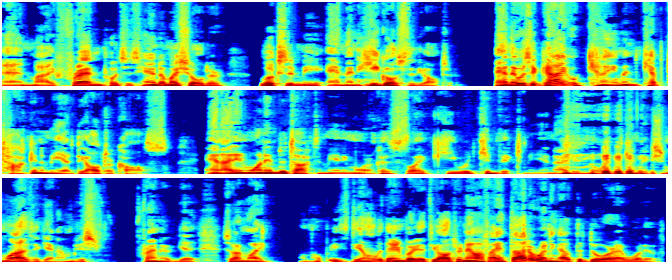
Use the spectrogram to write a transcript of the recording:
And my friend puts his hand on my shoulder, looks at me, and then he goes to the altar. And there was a guy who came and kept talking to me at the altar calls. And I didn't want him to talk to me anymore because, like, he would convict me. And I didn't know what the conviction was. Again, I'm just trying to get. So I'm like, well, nobody's dealing with anybody at the altar. Now, if I had thought of running out the door, I would have.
